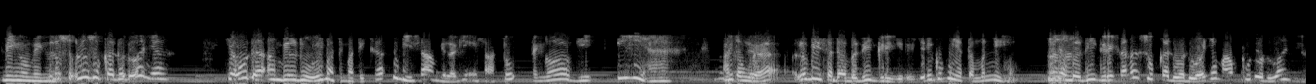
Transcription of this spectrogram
bingung bingung. Lu, lu suka dua-duanya. Ya udah ambil dulu matematika, lu bisa ambil lagi S1 teknologi. Iya. Atau Betul. enggak, lu bisa double degree gitu. Jadi gue punya temen nih, lu Heeh. double degree karena suka dua-duanya, mampu dua-duanya.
